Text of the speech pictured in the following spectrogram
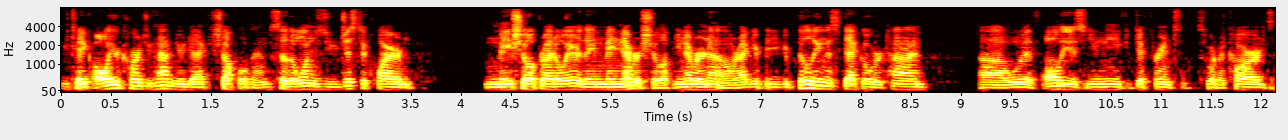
you take all your cards you have in your deck, shuffle them. So the ones you just acquired may show up right away or they may never show up. You never know, right? You're, you're building this deck over time uh, with all these unique, different sort of cards,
